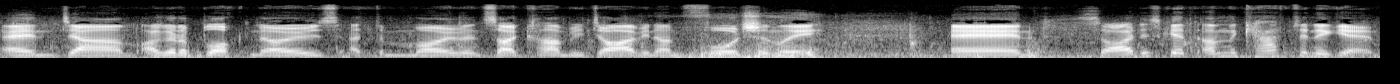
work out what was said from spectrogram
And um, I got a blocked nose at the moment, so I can't be diving, unfortunately. And so I just get, I'm the captain again.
